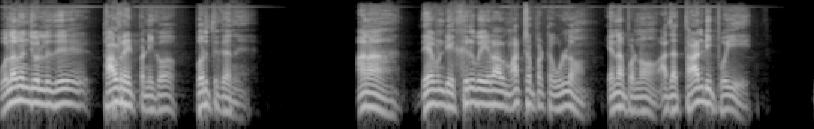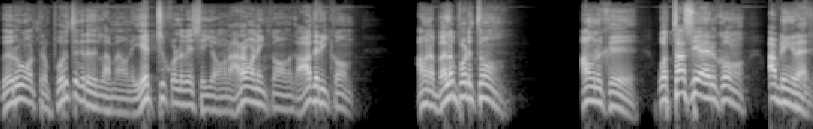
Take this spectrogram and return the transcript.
உலகம் சொல்லுது டாலரேட் பண்ணிக்கோ பொறுத்துக்கன்னு. ஆனால் தேவனுடைய கிருபையினால் மாற்றப்பட்ட உள்ளம் என்ன பண்ணும்? அதை தாண்டி போய் வெறும் ஒருத்தனை பொறுத்துக்கிறது இல்லாமல் அவனை ஏற்றுக்கொள்ளவே செய்யும். அவனை அரவணைக்கும் அவனுக்கு ஆதரிக்கும் அவனை பலப்படுத்தும். அவனுக்கு ஒத்தாசையாக இருக்கும் அப்படிங்கிறாரு.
